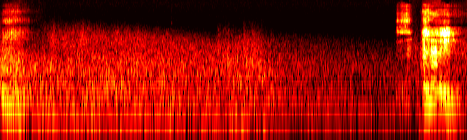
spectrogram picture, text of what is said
嗯。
